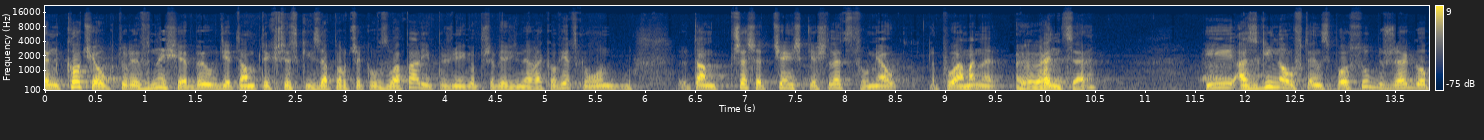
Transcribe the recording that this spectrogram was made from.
ten kocioł, który w Nysie był, gdzie tam tych wszystkich zaporczyków złapali, później go przewieźli na Rakowiecką. On tam przeszedł ciężkie śledztwo, miał połamane ręce, i, a zginął w ten sposób, że go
